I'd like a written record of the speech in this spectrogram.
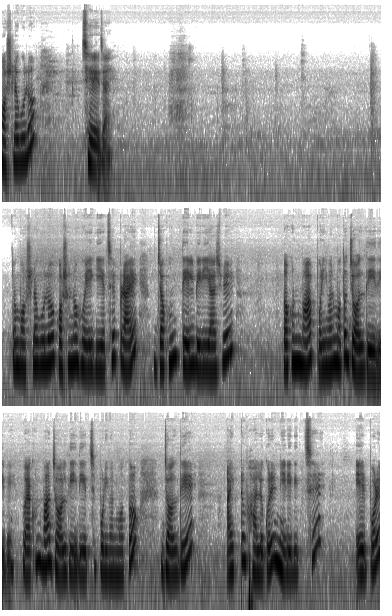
মশলাগুলো ছেড়ে যায়। তো মশলাগুলো কষানো হয়ে গিয়েছে প্রায়। যখন তেল বেরিয়ে আসবে, তখন মা পরিমাণ মতো জল দিয়ে দেবে। তো এখন মা জল দিয়ে দিয়েছে পরিমাণ মতো। জল দিয়ে আরেকটু ভালো করে নেড়ে দিচ্ছে। এরপরে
